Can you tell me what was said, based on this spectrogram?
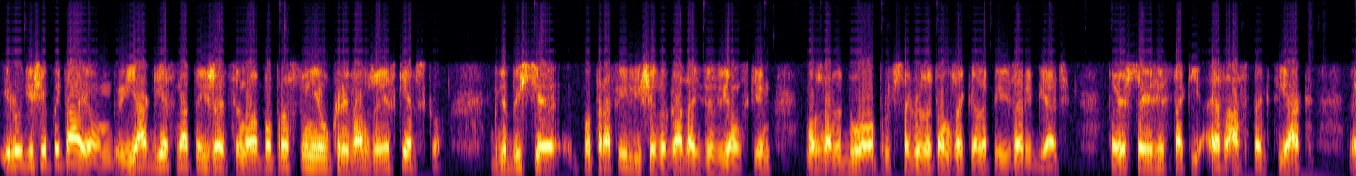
i ludzie się pytają, jak jest na tej rzece. No po prostu nie ukrywam, że jest kiepsko. Gdybyście potrafili się dogadać ze związkiem, można by było oprócz tego, że tą rzekę lepiej zarybiać, to jeszcze jest, jest taki as- aspekt jak e,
